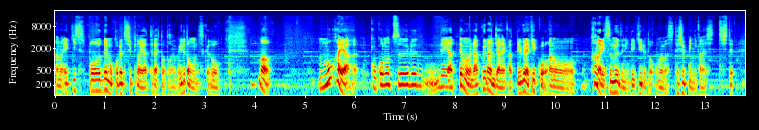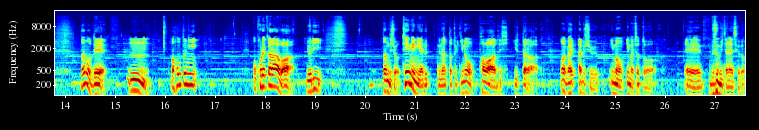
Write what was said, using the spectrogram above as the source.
あの、エキスポでも個別出品をやってた人とかもいると思うんですけど、まあ、もはや、ここのツールでやっても楽なんじゃないかっていうぐらい結構、あの、かなりスムーズにできると思います。手出品に関して。なので、うん、まあ本当に、これからは、より、なんでしょう、丁寧にやるってなった時のパワーで言ったら、まあ、ある種、今、今ちょっと、えー、ブームじゃないですけど、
